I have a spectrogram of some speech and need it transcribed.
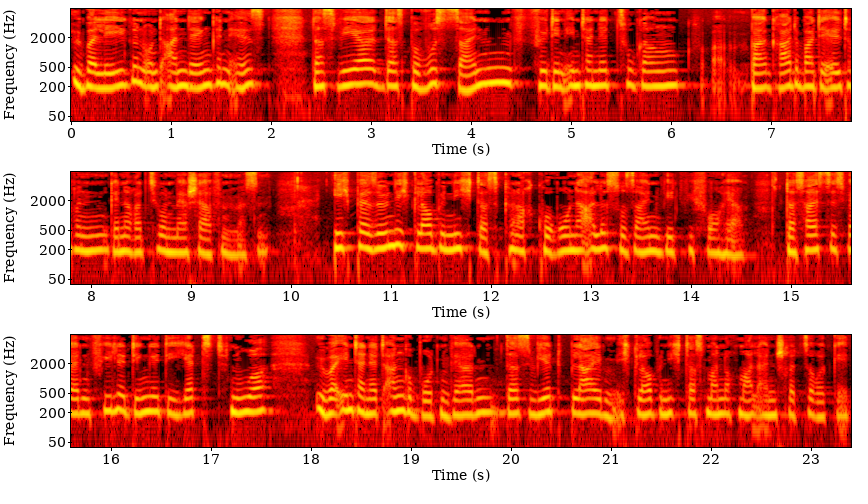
überlegen und andenken ist, dass wir das Bewusstsein für den Internetzugang bei, gerade bei der älteren Generation mehr schärfen müssen. Ich persönlich glaube nicht, dass nach Corona alles so sein wird wie vorher. Das heißt, es werden viele Dinge, die jetzt nur über Internet angeboten werden, das wird bleiben. Ich glaube nicht, dass man noch mal einen Schritt zurückgeht.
